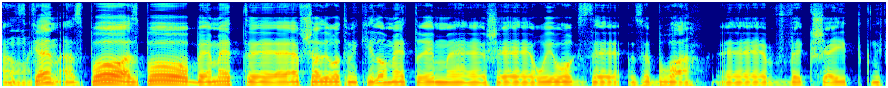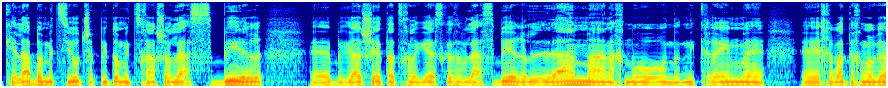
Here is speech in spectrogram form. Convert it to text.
אז כמו... כן, אז פה, אז פה באמת אה, היה אפשר לראות מקילומטרים אה, ש-WeWork זה, זה בועה. אה, וכשהיא נתקלה במציאות שפתאום היא צריכה עכשיו להסביר, אה, בגלל שהיא הייתה צריכה לגייס כסף להסביר למה אנחנו נקראים אה, חברת טכנולוגיה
